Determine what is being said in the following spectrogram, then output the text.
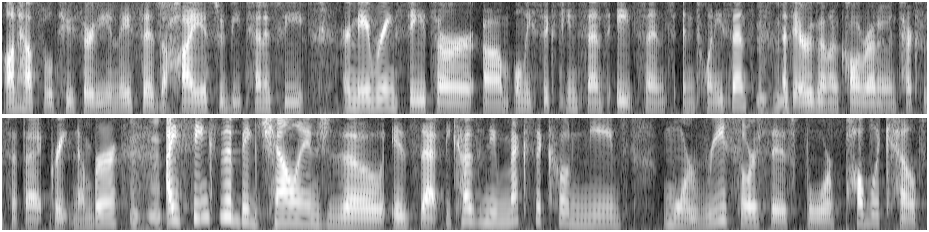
on House Bill 230, and they said the highest would be Tennessee. Our neighboring states are um, only 16 cents, 8 cents, and 20 cents. Mm-hmm. That's Arizona, Colorado, and Texas at that great number. Mm-hmm. I think the big challenge, though, is that because New Mexico needs more resources for public health,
